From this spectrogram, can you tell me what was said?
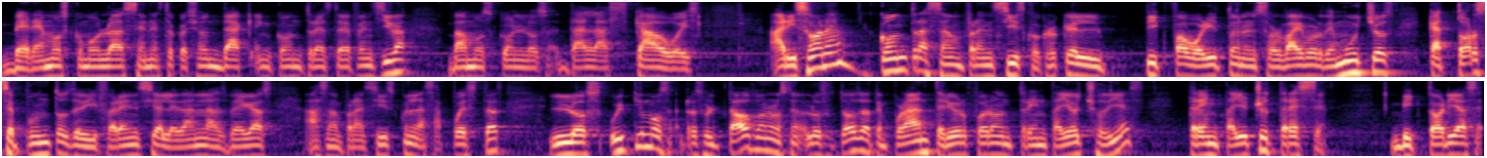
Veremos cómo lo hace en esta ocasión Dak en contra de esta defensiva. Vamos con los Dallas Cowboys. Arizona contra San Francisco. Creo que el pick favorito en el Survivor de muchos. 14 puntos de diferencia le dan Las Vegas a San Francisco en las apuestas. Los últimos resultados, bueno, los, resultados de la temporada anterior fueron 38-10, 38-13 victorias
